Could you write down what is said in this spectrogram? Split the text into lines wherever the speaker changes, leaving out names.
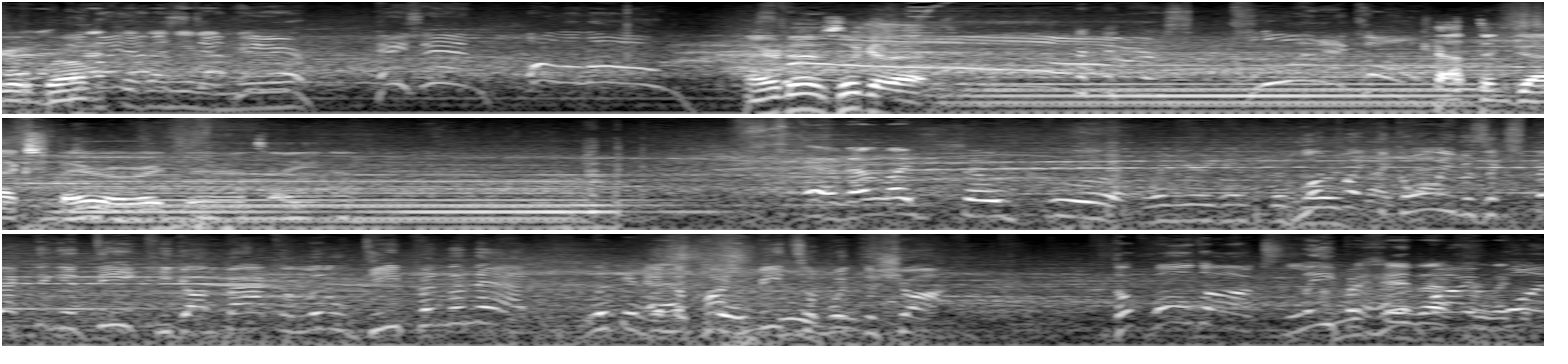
good, bro. There it is. Look at that. Captain Jack Sparrow right there. That's how you know.
Yeah, that light's so cool when you're against the
Looked
like,
like the
that.
goalie was expecting a deke. He got back a little deep in the net,
Look at
and
that.
the puck
so
beats
cool.
him with the shot. The Bulldogs leap ahead by
like,
one.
